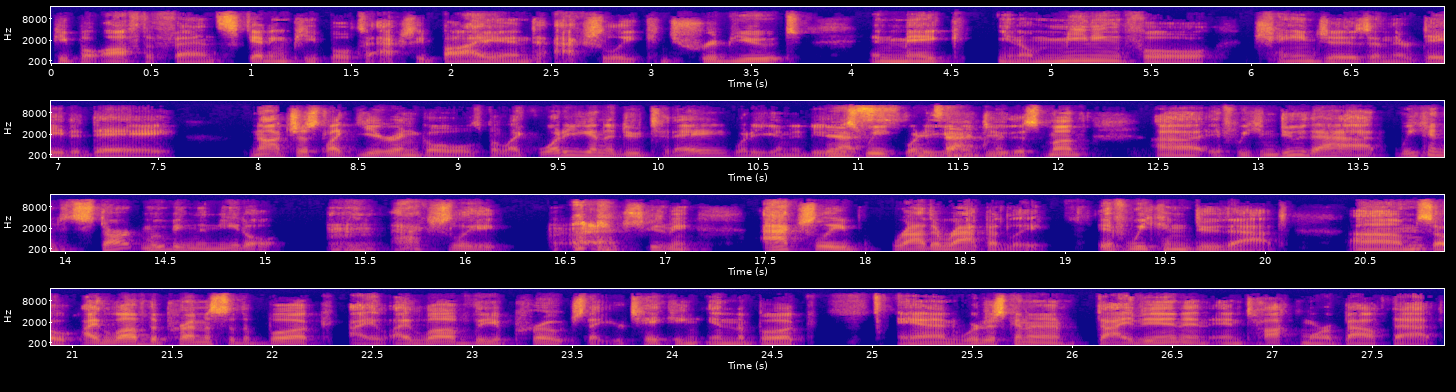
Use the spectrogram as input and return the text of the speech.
people off the fence, getting people to actually buy in, to actually contribute and make you know meaningful changes in their day to day not just like year end goals, but like, what are you going to do today? What are you going to do yes, this week? What are exactly. you going to do this month? Uh, if we can do that, we can start moving the needle actually, excuse me, actually rather rapidly if we can do that. Um, mm-hmm. so I love the premise of the book. I, I, love the approach that you're taking in the book. And we're just going to dive in and, and, talk more about that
